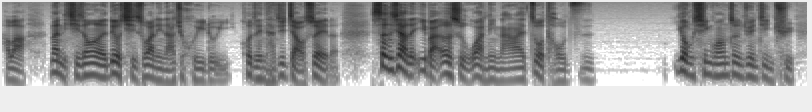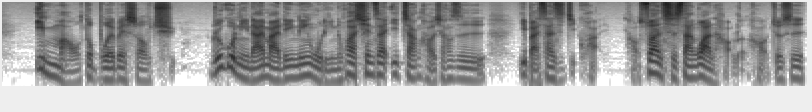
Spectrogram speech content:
好吧？那你其中的六七十万你拿去汇率，或者你拿去缴税了，剩下的一百二十五万你拿来做投资，用星光证券进去，一毛都不会被收取。如果你来买零零五零的话，现在一张好像是一百三十几块，好，算十三万好了，好，就是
